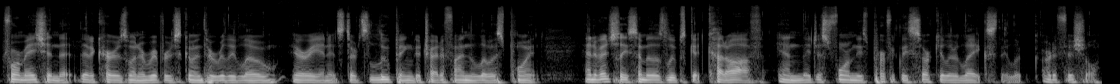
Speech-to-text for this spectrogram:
formation that, that occurs when a river is going through a really low area and it starts looping to try to find the lowest point. And eventually, some of those loops get cut off and they just form these perfectly circular lakes. They look artificial.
